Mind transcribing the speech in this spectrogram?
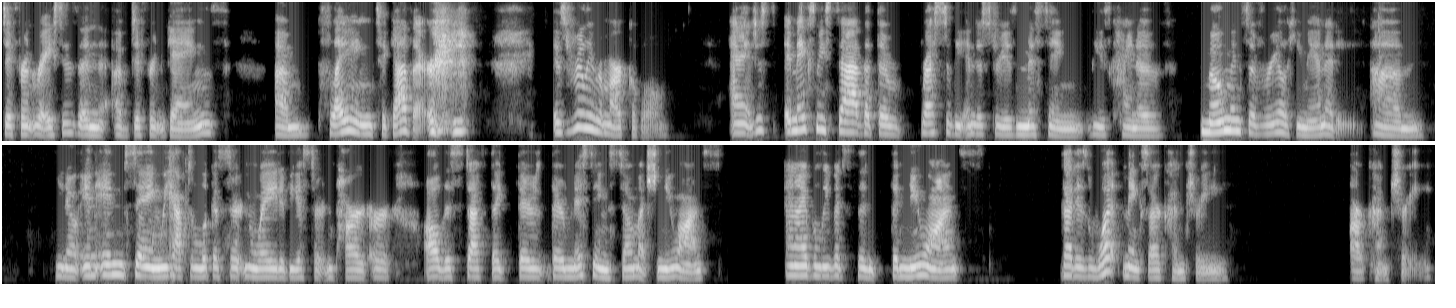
different races and of different gangs um, playing together is really remarkable and it just it makes me sad that the rest of the industry is missing these kind of moments of real humanity. Um, you know in in saying we have to look a certain way to be a certain part or all this stuff like they're they're missing so much nuance. And i believe it's the the nuance that is what makes our country our country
